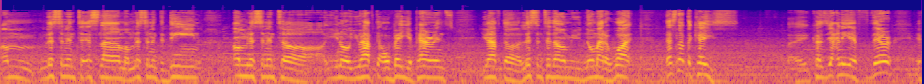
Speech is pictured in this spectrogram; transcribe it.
I'm listening to Islam I'm listening to Deen I'm listening to you know you have to obey your parents you have to listen to them you no matter what that's not the case. Because yani, if they're if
